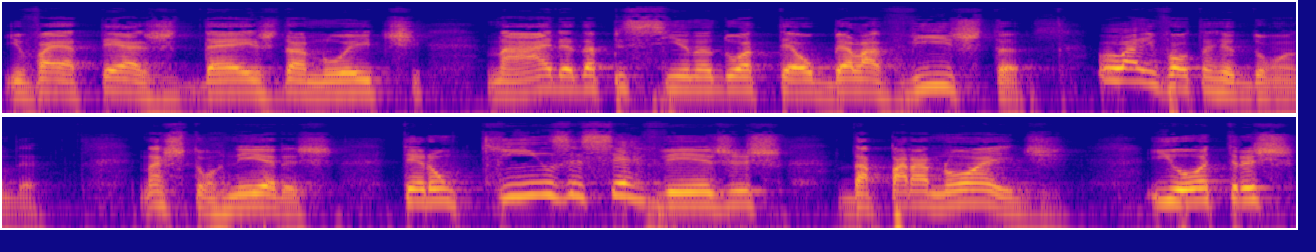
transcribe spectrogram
e vai até às 10 da noite na área da piscina do Hotel Bela Vista, lá em Volta Redonda. Nas torneiras terão 15 cervejas da Paranoide e outras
